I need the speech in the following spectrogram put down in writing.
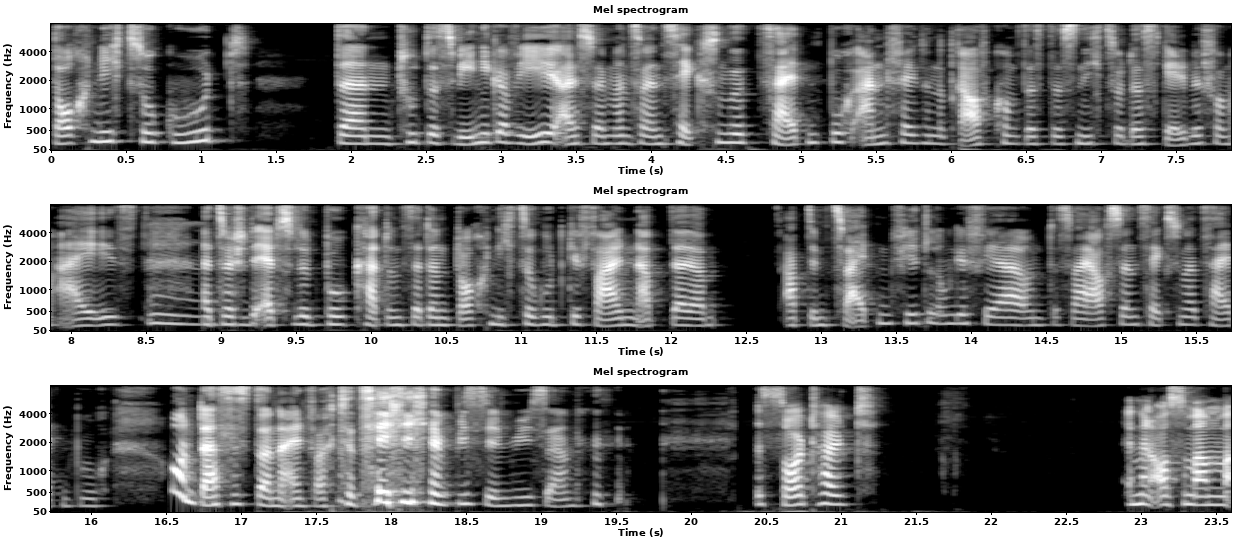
doch nicht so gut, dann tut das weniger weh, als wenn man so ein 600-Seiten-Buch anfängt und dann draufkommt, dass das nicht so das Gelbe vom Ei ist. Mhm. Also zum Beispiel The Absolute Book hat uns ja dann doch nicht so gut gefallen ab der ab dem zweiten Viertel ungefähr und das war ja auch so ein 600-Seiten-Buch und das ist dann einfach tatsächlich ein bisschen mühsam. Es sollte halt, ich meine, außer man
